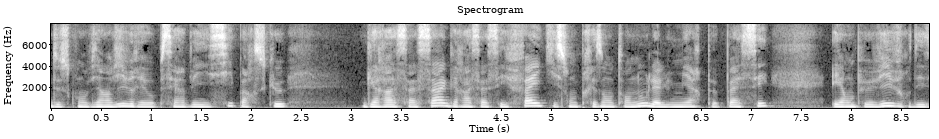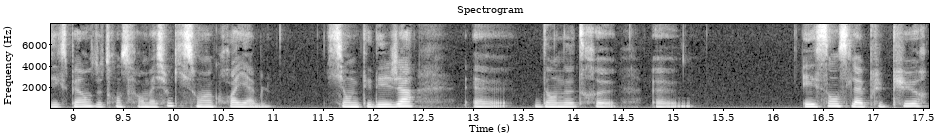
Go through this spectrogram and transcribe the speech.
de ce qu'on vient vivre et observer ici parce que grâce à ça, grâce à ces failles qui sont présentes en nous, la lumière peut passer et on peut vivre des expériences de transformation qui sont incroyables. Si on était déjà euh, dans notre euh, essence la plus pure,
